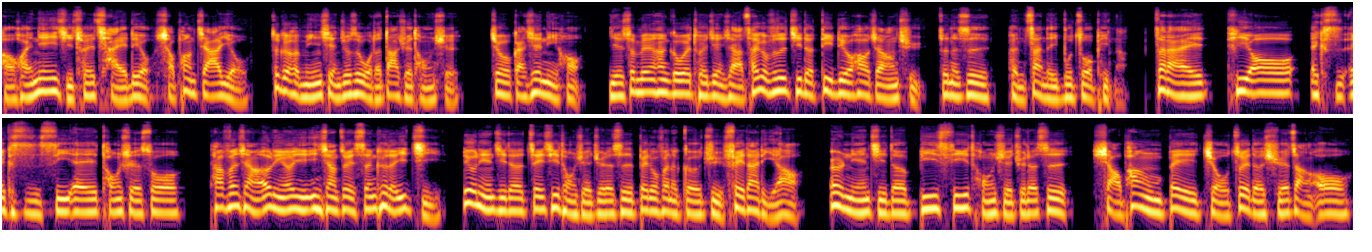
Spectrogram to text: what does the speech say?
好怀念一起吹柴六，小胖加油。”这个很明显就是我的大学同学。就感谢你哈，也顺便和各位推荐一下柴可夫斯基的第六号交响曲，真的是很赞的一部作品啊！再来，T O X X C A 同学说，他分享二零二一印象最深刻的一集，六年级的 J C 同学觉得是贝多芬的歌剧《费代里奥》，二年级的 B C 同学觉得是小胖被酒醉的学长哦，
